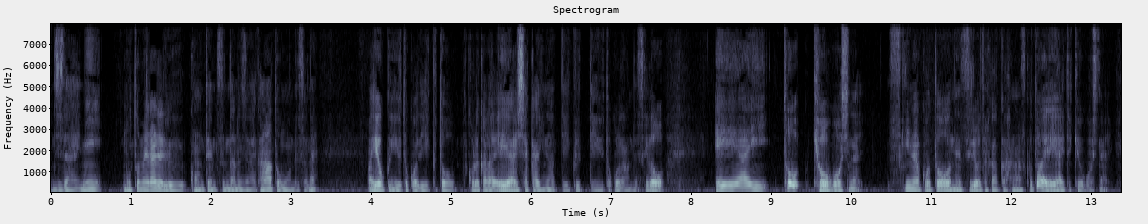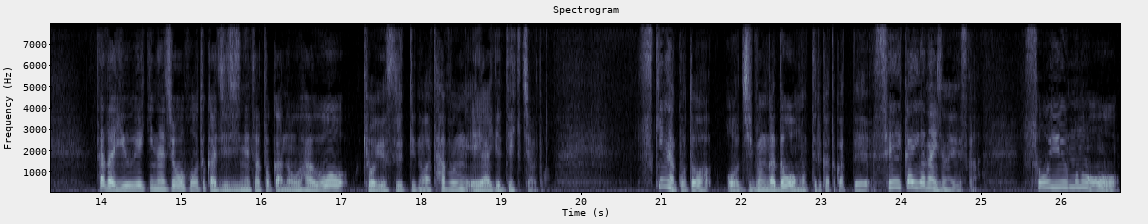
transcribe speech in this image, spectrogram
時代に求められるコンテンツになるんじゃないかなと思うんですよね。まあ、よく言うとこでいくと、これから AI 社会になっていくっていうところなんですけど、AI と競合しない。好きなことを熱量高く話すことは AI と競合しない。ただ有益な情報とか時事ネタとかノウハウを共有するっていうのは多分 AI でできちゃうと。好きなことを自分がどう思ってるかとかって正解がないじゃないですか。そういうものを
